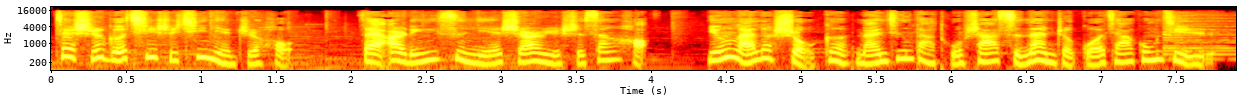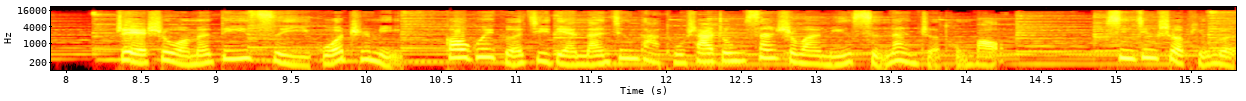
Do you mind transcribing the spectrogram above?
在时隔七十七年之后，在二零一四年十二月十三号，迎来了首个南京大屠杀死难者国家公祭日，这也是我们第一次以国之名高规格祭奠南京大屠杀中三十万名死难者同胞。新京社评论：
